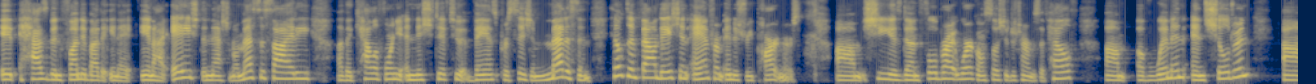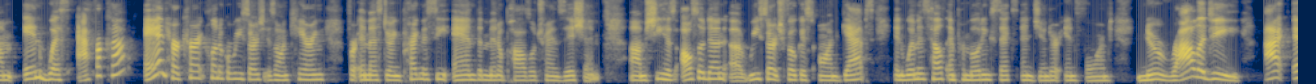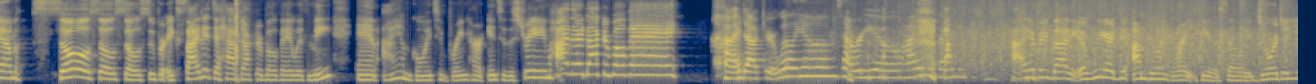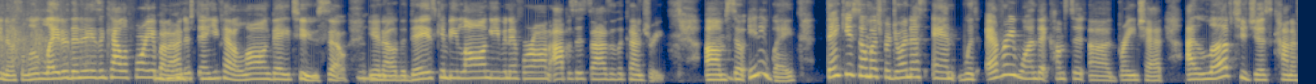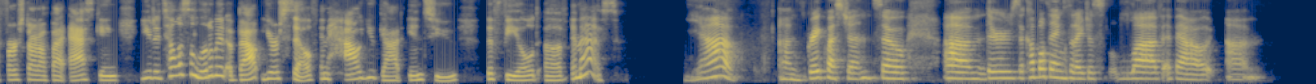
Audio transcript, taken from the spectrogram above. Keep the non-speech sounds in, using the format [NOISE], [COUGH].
it has been funded by the NIH, the National MS Society, uh, the California Initiative to Advance Precision Medicine, Hilton Foundation, and from industry partners. Um, she has done Fulbright work on social determinants of health um, of women and children um, in West Africa. And her current clinical research is on caring for MS during pregnancy and the menopausal transition. Um, she has also done uh, research focused on gaps in women's health and promoting sex and gender informed neurology. I am so, so, so super excited to have Dr. Bove with me, and I am going to bring her into the stream. Hi there, Dr. Bove. Hi, Dr. Williams. How are you? Hi, everybody. [LAUGHS] Hi, everybody. And we are. Do- I'm doing great here. So, in Georgia, you know, it's a little later than it is in California, but mm-hmm. I understand you've had a long day too. So, mm-hmm. you know, the days can be long even if we're on opposite sides of the country. Um, so, mm-hmm. anyway, thank you so much for joining us. And with everyone that comes to uh, Brain Chat, I love to just kind of first start off by asking you to tell us a little bit about yourself and how you got into the field of MS? Yeah, um, great question. So, um, there's a couple things that I just love about um,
